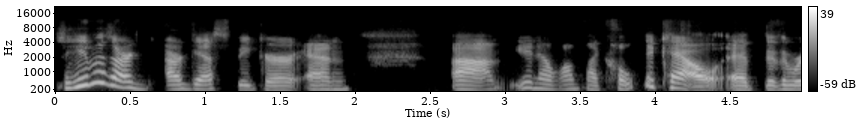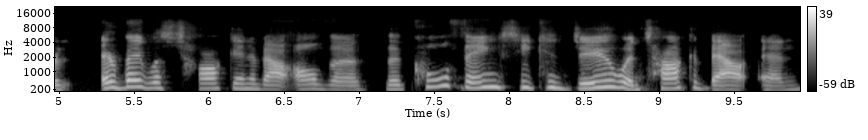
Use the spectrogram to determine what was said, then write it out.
So he was our, our guest speaker. And, um, you know, I'm like, holy cow. there were, everybody was talking about all the, the cool things he can do and talk about. And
